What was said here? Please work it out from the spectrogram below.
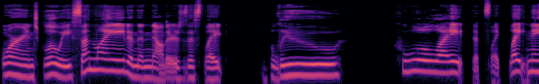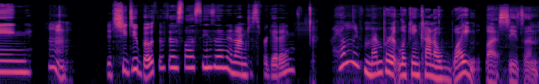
orange glowy sunlight and then now there's this like blue cool light that's like lightning Hmm. did she do both of those last season and i'm just forgetting I only remember it looking kind of white last season.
